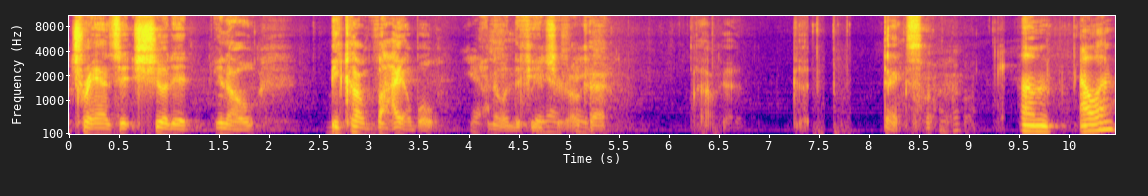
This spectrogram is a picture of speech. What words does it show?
transit should it, you know, become viable, you know, in the future, okay? Okay, good. Thanks. Um, Alan?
